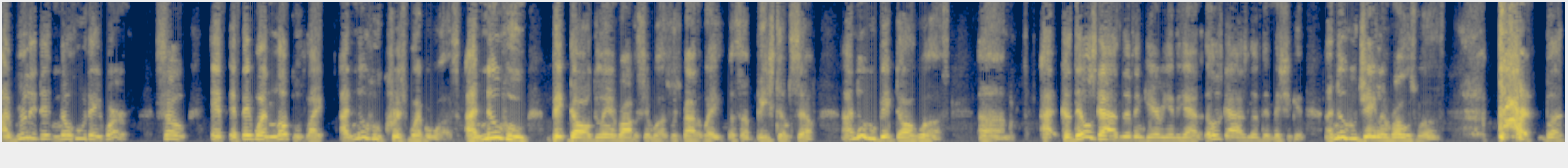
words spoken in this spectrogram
I really didn't know who they were. So if if they wasn't local, like I knew who Chris Webber was. I knew who Big Dog Glenn Robinson was, which by the way was a beast himself. I knew who Big Dog was. Um, because those guys lived in Gary, Indiana. Those guys lived in Michigan. I knew who Jalen Rose was, but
